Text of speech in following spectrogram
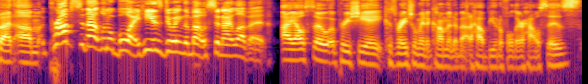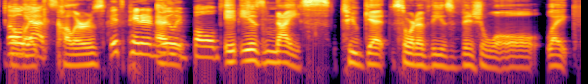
But um Props to that little boy. He is doing the most, and I love it. I also appreciate because Rachel made a comment about how beautiful their house is. The, Oh, like, yeah, it's- colors. It's painted in And really bold. It is nice to get sort of these visual like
